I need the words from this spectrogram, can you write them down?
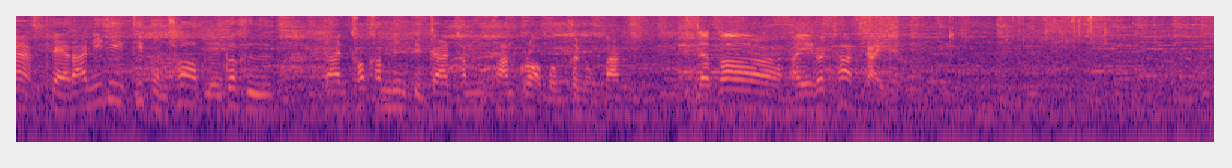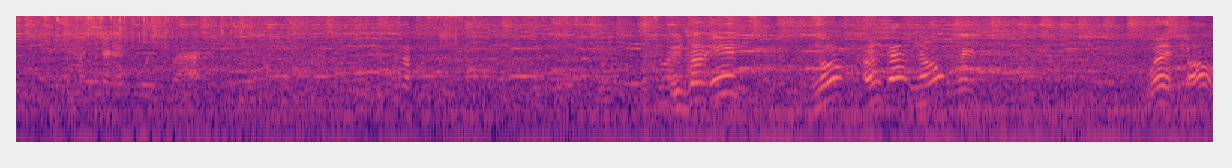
มากๆ แต่ร้านนี้ที่ที่ผมชอบเลยก็คือการเขาคำนึงถึงการทำความกรอบของขนมปัง แล้วก็ไอ้รสชาติไก่ up. Is that it? No? Anka? No? Wait. Wait, oh.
